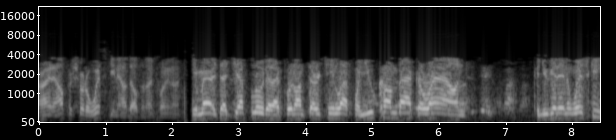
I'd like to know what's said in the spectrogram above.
All right, Alpha, short of Whiskey now, Delta 929. You married that JetBlue that I put on 13 left. When you come back around, can you get in a Whiskey?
